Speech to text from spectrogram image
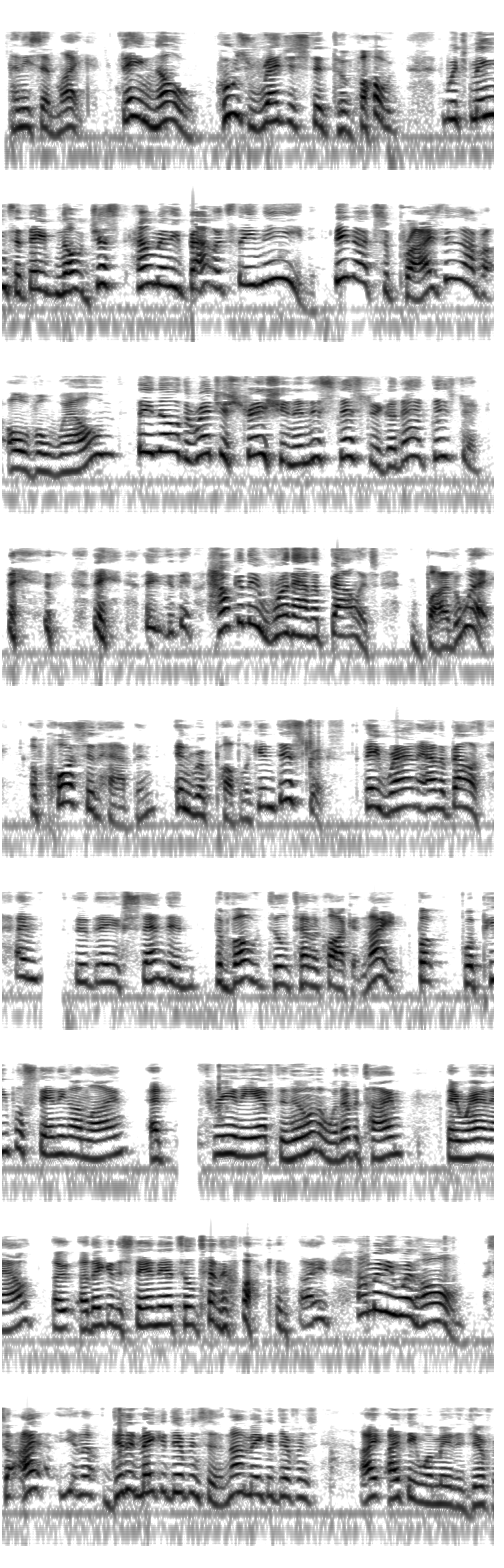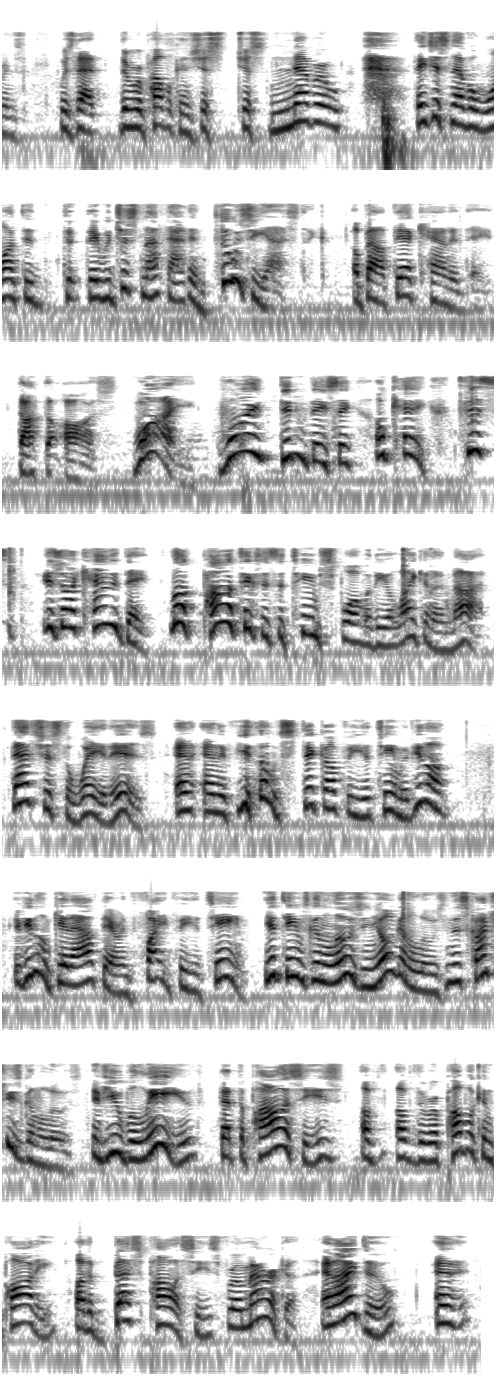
and he said, Mike, they know who's registered to vote, which means that they know just how many ballots they need. They're not surprised. They're not overwhelmed. They know the registration in this district or that district. they, they, they, how can they run out of ballots? By the way, of course it happened in Republican districts. They ran out of ballots and they extended the vote till 10 o'clock at night. But were people standing online at 3 in the afternoon or whatever time they ran out? Are, are they going to stand there till 10 o'clock at night? How many went home? So I, you know, did it make a difference? Did it not make a difference? I, I think what made a difference was that the Republicans just, just never, they just never wanted to, they were just not that enthusiastic about their candidate, Dr. Oz. Why? Why didn't they say, okay, this is our candidate? Look, politics is a team sport whether you like it or not. That's just the way it is. And, and if you don't stick up for your team, if you don't if you don't get out there and fight for your team, your team's going to lose and you're going to lose and this country's going to lose. If you believe that the policies of, of the Republican Party are the best policies for America, and I do, and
